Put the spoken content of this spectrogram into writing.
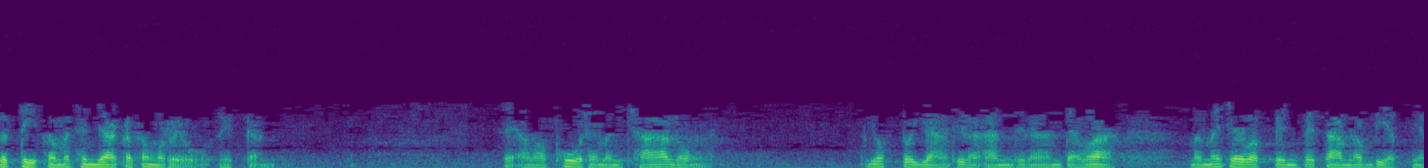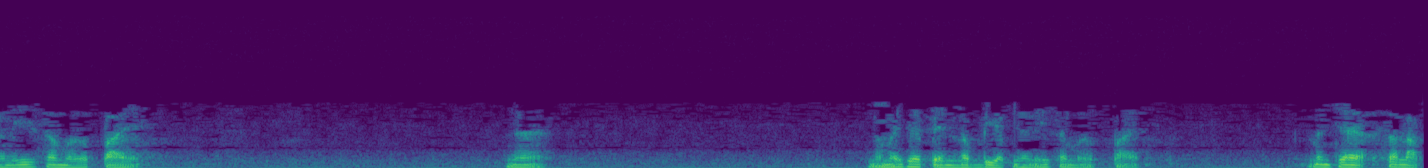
สติสมัชัญญาก็ต้องเร็วด้วยกัน แต่เอามาพูดให้มันช้าลง ยกตัวอย่างทีละอันทีละอัน แต่ว่ามันไม่ใช่ว่าเป็นไปตามระเบียบอย่างนี้เสมอไปนะมันไม่ใช่เป็นระเบียบอย่างนี้เสมอไป มันจะสลับ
